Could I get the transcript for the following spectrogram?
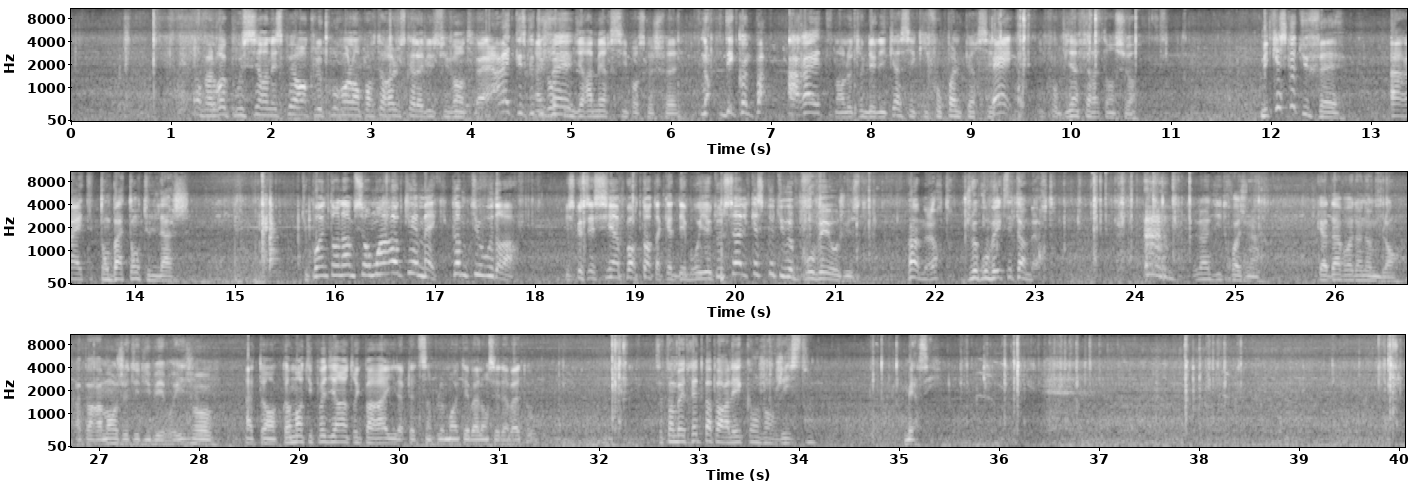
on va le repousser en espérant que le courant l'emportera jusqu'à la ville suivante. Bah, arrête, qu'est-ce que Un tu jour, tu fais me diras merci pour ce que je fais. Non, déconne pas Arrête Non, le truc délicat, c'est qu'il faut pas le percer. Hey Il faut bien faire attention. Mais qu'est-ce que tu fais? Arrête, ton bâton, tu le lâches. Tu pointes ton arme sur moi? Ok, mec, comme tu voudras. Puisque c'est si important, t'as qu'à te débrouiller tout seul. Qu'est-ce que tu veux prouver au juste? Un meurtre. Je veux prouver que c'est un meurtre. Lundi 3 juin. Cadavre d'un homme blanc. Apparemment jeté du Bay Bridge. Oh. Attends, comment tu peux dire un truc pareil? Il a peut-être simplement été balancé d'un bateau. Ça t'embêterait de pas parler quand j'enregistre? Merci.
